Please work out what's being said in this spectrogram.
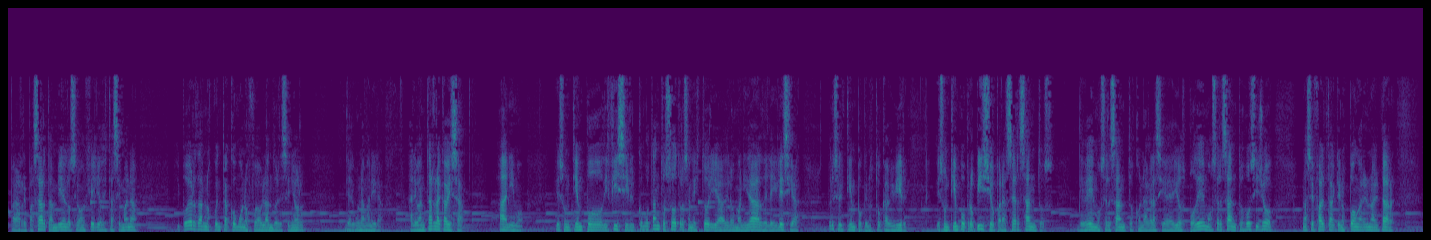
para repasar también los evangelios de esta semana y poder darnos cuenta cómo nos fue hablando el Señor de alguna manera. A levantar la cabeza, ánimo, es un tiempo difícil como tantos otros en la historia de la humanidad, de la Iglesia, pero es el tiempo que nos toca vivir es un tiempo propicio para ser santos. Debemos ser santos con la gracia de Dios. Podemos ser santos, vos y yo. No hace falta que nos pongan en un altar.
